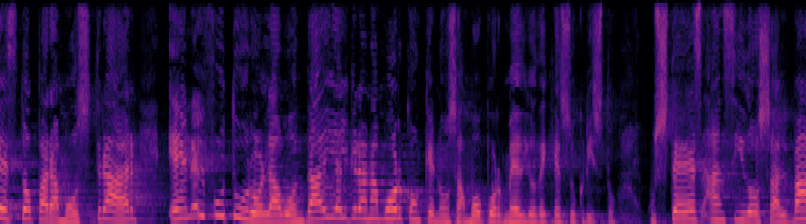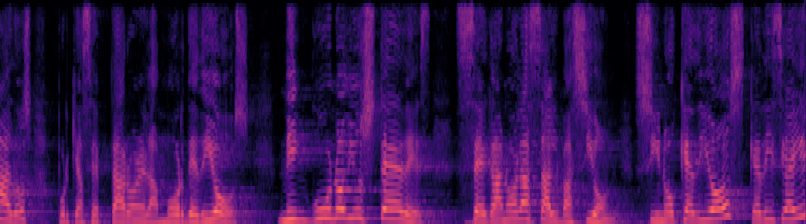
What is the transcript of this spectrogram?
esto para mostrar en el futuro la bondad y el gran amor con que nos amó por medio de Jesucristo. Ustedes han sido salvados porque aceptaron el amor de Dios. Ninguno de ustedes se ganó la salvación, sino que Dios, ¿qué dice ahí?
